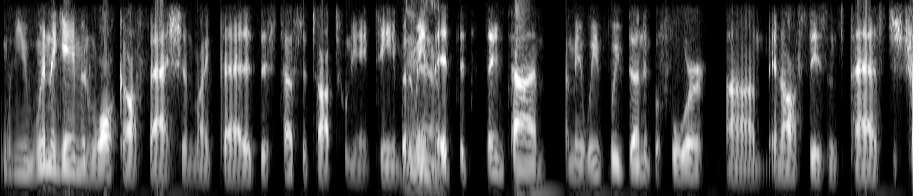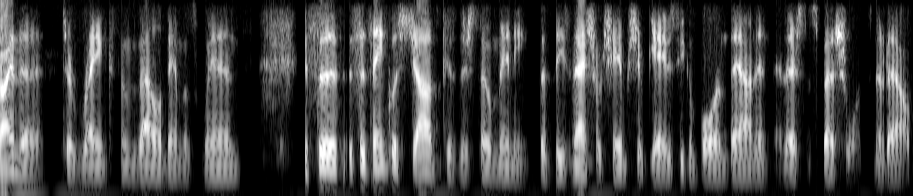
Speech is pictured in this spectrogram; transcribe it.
when you win a game in walk off fashion like that, it's, it's tough to top 2018. But yeah. I mean, it, at the same time, I mean, we've we've done it before um, in off seasons past, just trying to to rank some of Alabama's wins. It's a it's a thankless job because there's so many. But these national championship games, you can boil them down, and, and there's some special ones, no doubt.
